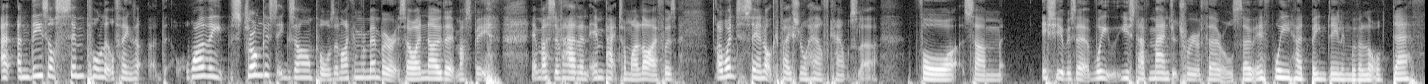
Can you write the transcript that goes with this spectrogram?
and, and these are simple little things. Uh, one of the strongest examples, and I can remember it, so I know that it must be, it must have had an impact on my life. Was I went to see an occupational health counsellor for some issue. It Was that we used to have mandatory referrals. So if we had been dealing with a lot of death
